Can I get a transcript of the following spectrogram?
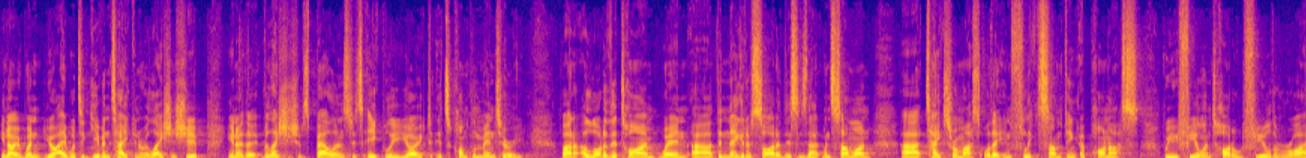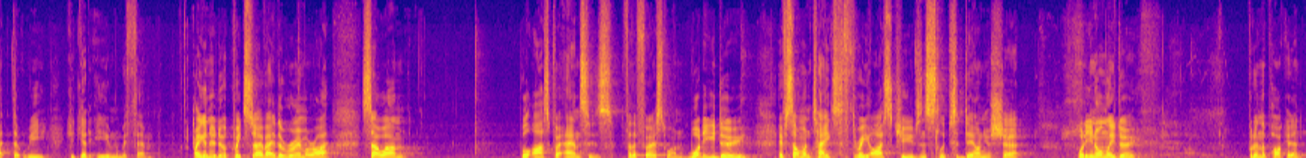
you know, when you're able to give and take in a relationship, you know, the relationship's balanced, it's equally yoked, it's complementary. But a lot of the time, when uh, the negative side of this is that when someone uh, takes from us or they inflict something upon us, we feel entitled, feel the right that we could get even with them. We're going to do a quick survey of the room, all right? So um, we'll ask for answers for the first one. What do you do if someone takes three ice cubes and slips it down your shirt? What do you normally do? Put it in the pocket.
